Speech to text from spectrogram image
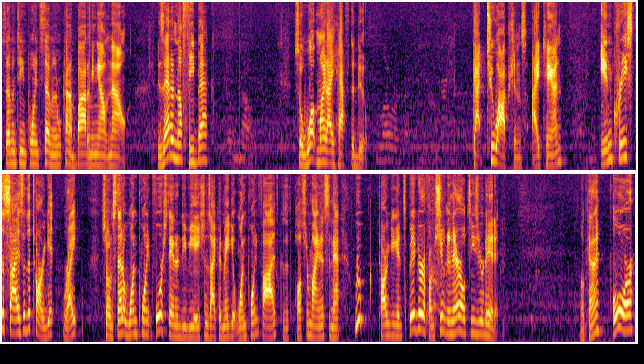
17.7, we're kind of bottoming out now. Is that enough feedback? no, So what might I have to do? Got two options. I can increase the size of the target, right? So instead of 1.4 standard deviations, I could make it 1.5 because it's plus or minus and that whoop, target gets bigger. If I'm shooting an arrow, it's easier to hit it. Okay? Or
